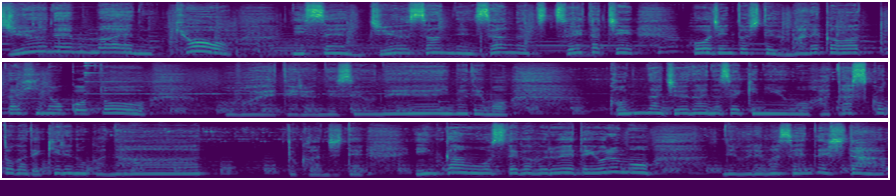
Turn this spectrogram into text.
10年前の今日2013年3月1日法人として生まれ変わった日のことを覚えてるんですよね。今でもこんな重大な責任を果たすことができるのかなと感じて印鑑を押す手が震えて夜も眠れませんでした。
